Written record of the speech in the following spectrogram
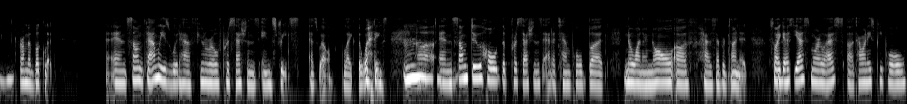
Mhm. from a booklet. And some families would have funeral processions in streets as well, like the weddings. Uh, Mm. and some do hold the processions at a temple, but no one I know of has ever done it. So I Mhm. guess, yes, more or less, uh, Taiwanese people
